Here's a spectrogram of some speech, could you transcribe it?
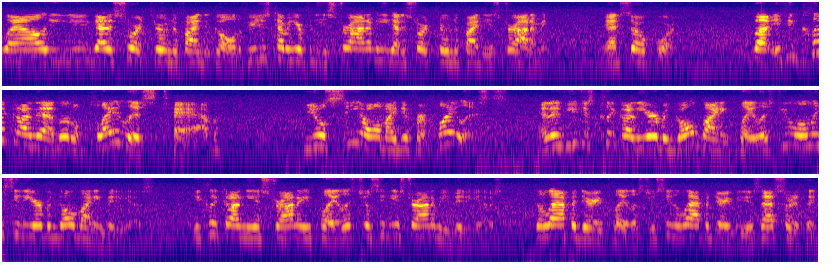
well, you, you got to sort through them to find the gold. If you're just coming here for the astronomy, you got to sort through them to find the astronomy, and so forth. But if you click on that little playlist tab, you'll see all my different playlists. And if you just click on the Urban Gold Mining playlist, you'll only see the Urban Gold Mining videos. You click on the Astronomy playlist, you'll see the Astronomy videos. The Lapidary playlist, you'll see the Lapidary videos, that sort of thing.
